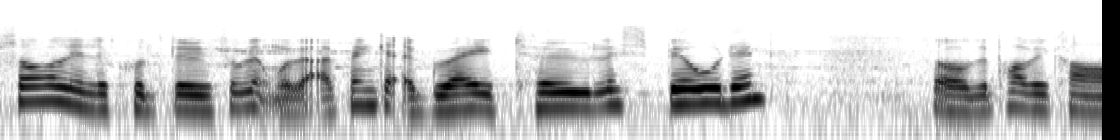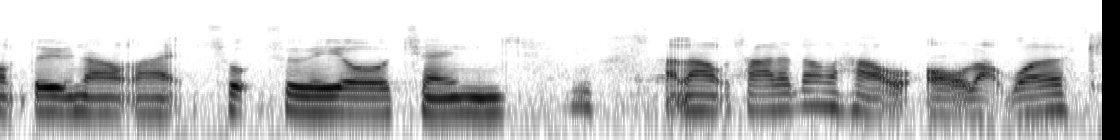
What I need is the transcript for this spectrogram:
surely they could do something with it. I think it's a grade 2 list building. So they probably can't do now like structure or change that outside. I don't know how all that work.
